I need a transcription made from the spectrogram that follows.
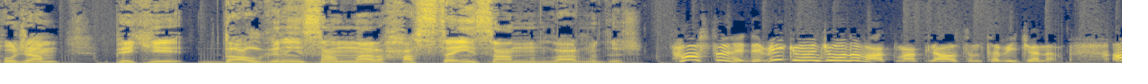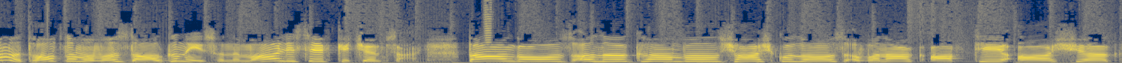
Hocam peki dalgın insanlar hasta insanlar mıdır? Ne demek? Önce ona bakmak lazım tabii canım. Ama toplumumuz dalgın insanı maalesef küçümser. Dangoz, alık, humble, şaşkuloz, avanak, apti, aşık,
